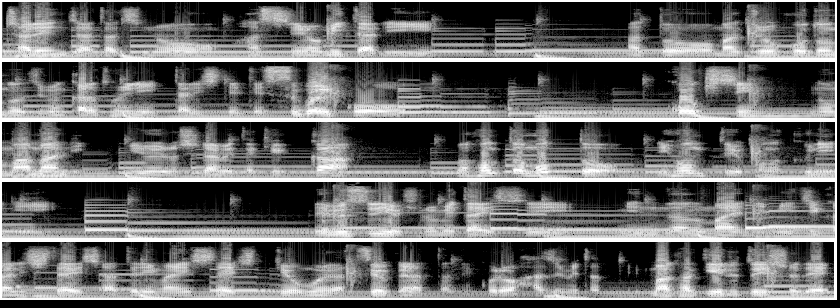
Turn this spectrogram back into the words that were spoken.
チャレンジャーたちの発信を見たり、あと、まあ、情報をどんどん自分から取りに行ったりしてて、すごいこう、好奇心のままにいろいろ調べた結果、まあ、本当もっと日本というこの国に Web3 を広めたいし、みんなの前に身近にしたいし、当たり前にしたいしっていう思いが強くなったんで、これを始めたという。まあ、かけると一緒で、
